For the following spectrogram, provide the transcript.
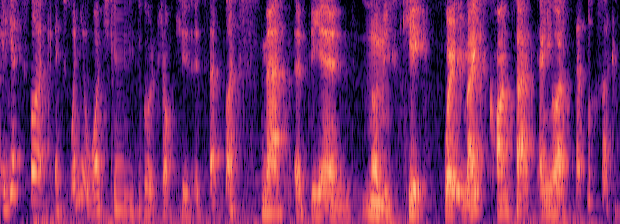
he gets like it's when you're watching him do a drop kick. It's that like snap at the end of Mm. his kick where he makes contact, and you're like, that looks like it fucking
